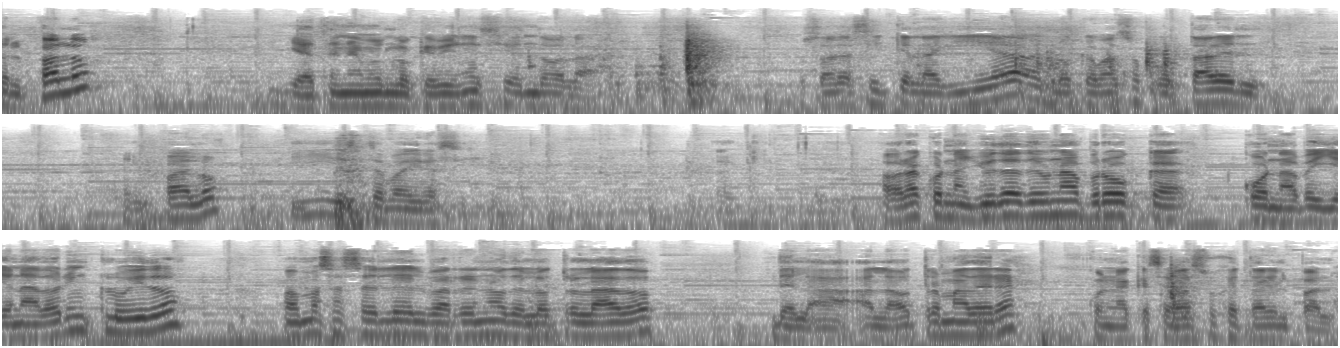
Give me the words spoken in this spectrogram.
El palo ya tenemos lo que viene siendo la pues ahora sí que la guía lo que va a soportar el, el palo y este va a ir así. Ahora con ayuda de una broca con avellanador incluido vamos a hacerle el barreno del otro lado de la, a la otra madera con la que se va a sujetar el palo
